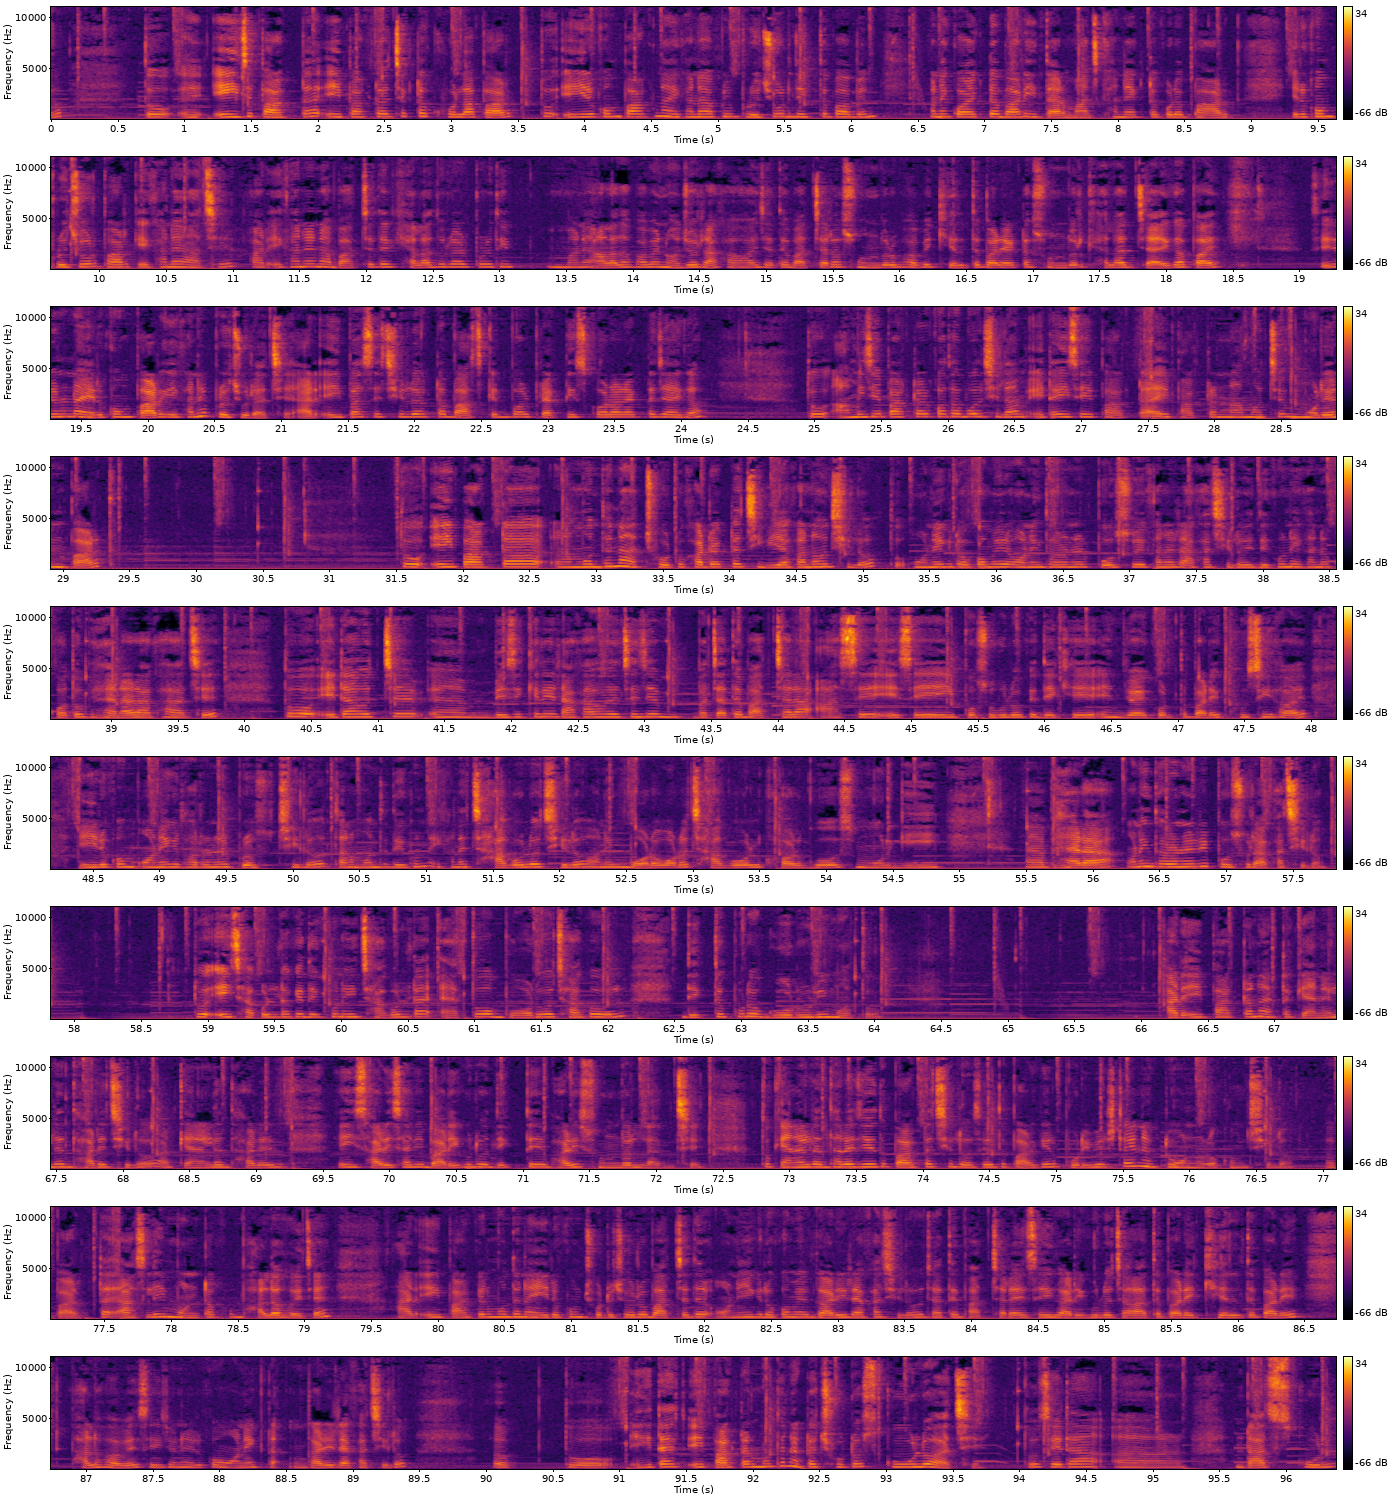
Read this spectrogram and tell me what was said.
তো এই যে পার্কটা, এই পার্কটা হচ্ছে একটা খোলা পার্ক। তো এইরকম পার্ক না, এখানে আপনি প্রচুর দেখতে পাবেন। মানে কয়েকটা বাড়ি, তার মাঝখানে একটা করে পার্ক। এরকম প্রচুর পার্ক এখানে আছে। আর এখানে না, বাচ্চাদের খেলাধুলার প্রতি মানে আলাদাভাবে নজর রাখা হয়, যাতে বাচ্চারা সুন্দরভাবে খেলতে পারে, একটা সুন্দর খেলার জায়গা পায়। সেই জন্য না, এরকম পার্ক এখানে প্রচুর আছে। আর এই পাশে ছিল একটা বাস্কেটবল প্র্যাকটিস করার একটা জায়গা। তো আমি যে পার্কটার কথা বলছিলাম, এটাই সেই পার্কটা। এই পার্কটার নাম হচ্ছে মোরেন পার্ক। তো এই পার্কটার মধ্যে না ছোটোখাটো একটা চিড়িয়াখানাও ছিল। তো অনেক রকমের, অনেক ধরনের পশু এখানে রাখা ছিল। এই দেখুন, এখানে কত ভেড়া রাখা আছে। তো এটা হচ্ছে বেসিক্যালি রাখা হয়েছে যে যাতে বাচ্চারা আসে, এসে এই পশুগুলোকে দেখে এনজয় করতে পারে, খুশি হয়। এইরকম অনেক ধরনের পশু ছিল। তার মধ্যে দেখুন, এখানে ছাগলও ছিল। অনেক বড় বড় ছাগল, খরগোশ, মুরগি ভেড়া, অনেক ধরনেরই পশু রাখা ছিল। তো এই ছাগলটাকে দেখুন এই ছাগলটা এত বড় ছাগল দেখতে পুরো গরুরই মতো। আর এই পার্কটা না একটা ক্যানেলের ধারে ছিল, আর ক্যানেলের ধারের এই সারি সারি বাড়িগুলো দেখতে ভারী সুন্দর লাগছে। তো ক্যানেলের ধারে যেহেতু পার্কটা ছিল, সেহেতু পার্কের পরিবেশটাই না একটু অন্যরকম ছিল। পার্কটা আসলেই মনটা খুব ভালো হয়ে যায়। আর এই পার্কের মধ্যে না এইরকম ছোট ছোট বাচ্চাদের অনেক রকমের গাড়ি রাখা ছিল, যাতে বাচ্চারা এসে এই গাড়িগুলো চালাতে পারে, খেলতে পারে ভালোভাবে। সেই জন্য এরকম অনেক গাড়ি রাখা ছিল। তো এইটা, এই পার্কটার মধ্যে না একটা ছোট স্কুলও আছে। তো সেটা ডাচ স্কুল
